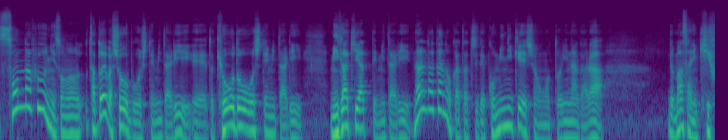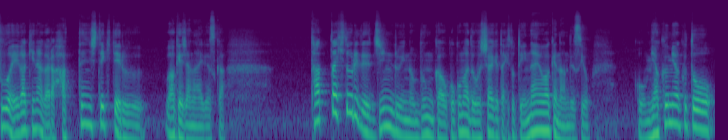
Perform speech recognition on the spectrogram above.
そんな風にその例えば勝負をしてみたり、えー、と共同をしてみたり磨き合ってみたり何らかの形でコミュニケーションを取りながらでまさに寄付を描きながら発展してきてるわけじゃないですか。たった一人で人類の文化をここまで押し上げた人っていないわけなんですよ。こう脈々と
